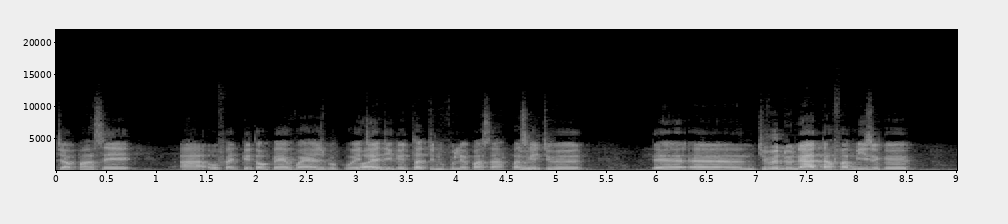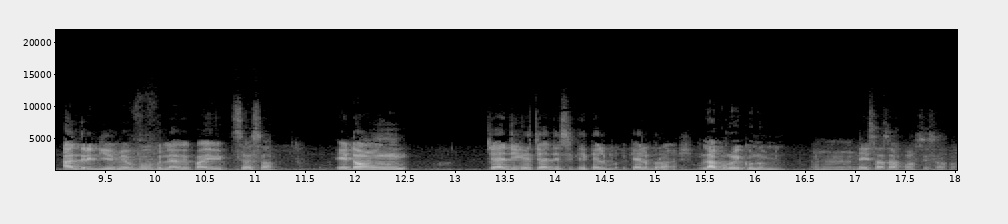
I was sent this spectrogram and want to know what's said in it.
tu as pensé à- au fait que ton père voyage beaucoup et tu as dit que toi tu ne voulais pas ça parce Oui. que tu veux, euh, euh, tu veux donner à ta famille ce que, entre guillemets, vous, vous n'avez pas eu. C'est ça. Et donc, tu as dit que tu as décidé quelle, quelle branche? L'agroéconomie. Hum, Et ça, ça consiste à quoi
